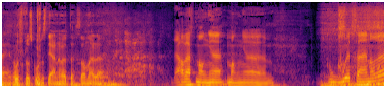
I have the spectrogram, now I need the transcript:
Ja. Oslo-skolens stjerne, vet du. Sånn er det. Det har vært mange, mange gode trenere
